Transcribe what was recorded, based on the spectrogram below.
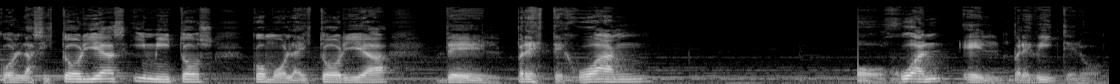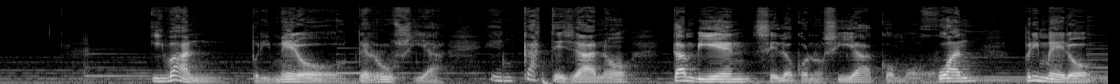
con las historias y mitos como la historia del preste Juan o Juan el presbítero. Iván I de Rusia, en castellano también se lo conocía como Juan I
